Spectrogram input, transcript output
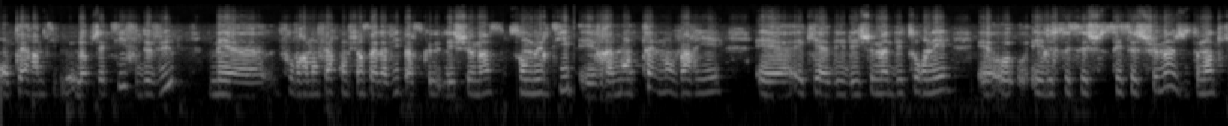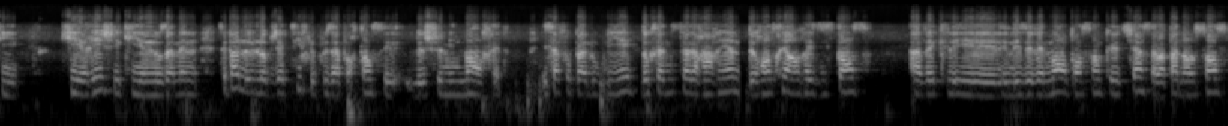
on perd un petit peu l'objectif de vue. Mais euh, il faut vraiment faire confiance à la vie parce que les chemins sont multiples et vraiment tellement variés et, euh, qu'il y a des, chemins détournés. Et, c'est ce chemin justement qui, qui est riche et qui nous amène. C'est pas l'objectif le plus important, c'est le cheminement en fait. Et ça, faut pas l'oublier. Donc ça ne sert à rien de rentrer en résistance avec les, événements en pensant que tiens, ça va pas dans le sens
